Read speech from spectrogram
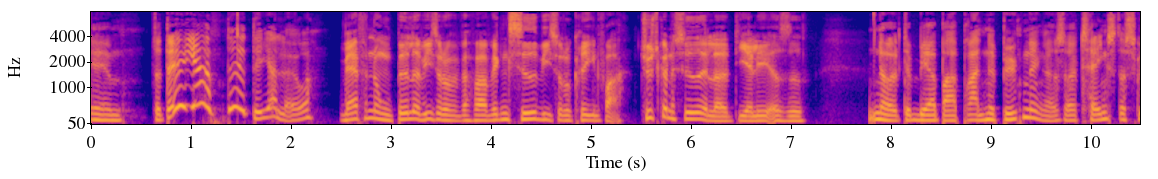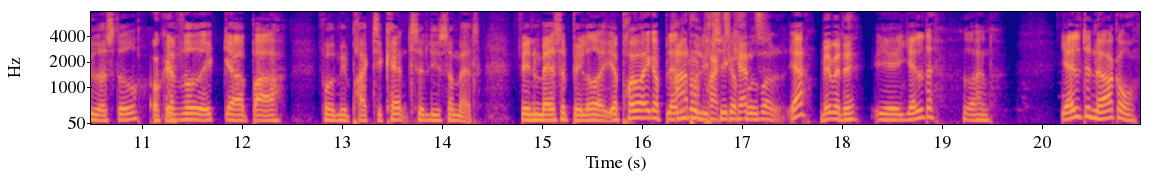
Øhm, så det, ja, det er det, jeg laver. Hvad for nogle billeder viser du fra? Hvilken side viser du krigen fra? Tyskernes side eller de allierede side? Nå, det er mere bare brændende bygninger, altså tanks, der skyder afsted. Okay. Jeg ved ikke, jeg har bare fået min praktikant til ligesom at finde en masse billeder. Jeg prøver ikke at blande politik og fodbold. Ja, Hvem er det? Hjalte hedder han. Hjalte Nørgaard.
